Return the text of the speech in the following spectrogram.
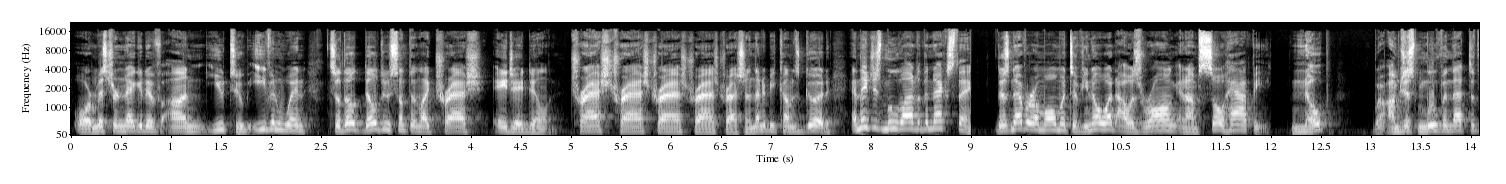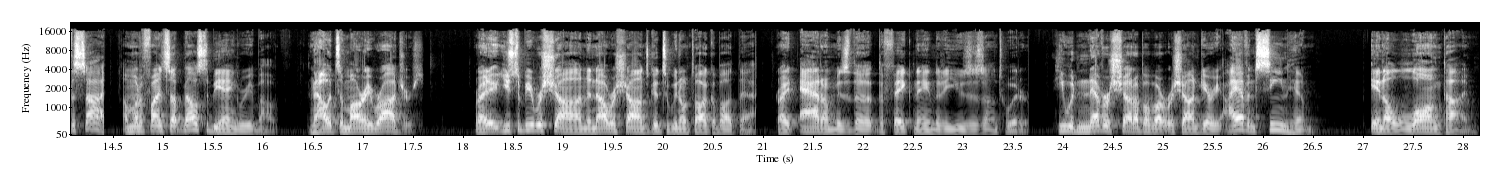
or Mr. Negative on YouTube. Even when, so they'll, they'll do something like trash AJ Dillon. Trash, trash, trash, trash, trash. And then it becomes good and they just move on to the next thing. There's never a moment of, you know what, I was wrong and I'm so happy. Nope. I'm just moving that to the side. I'm going to find something else to be angry about. Now it's Amari Rodgers, right? It used to be Rashan, and now Rashan's good, so we don't talk about that, right? Adam is the, the fake name that he uses on Twitter. He would never shut up about Rashan Gary. I haven't seen him in a long time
